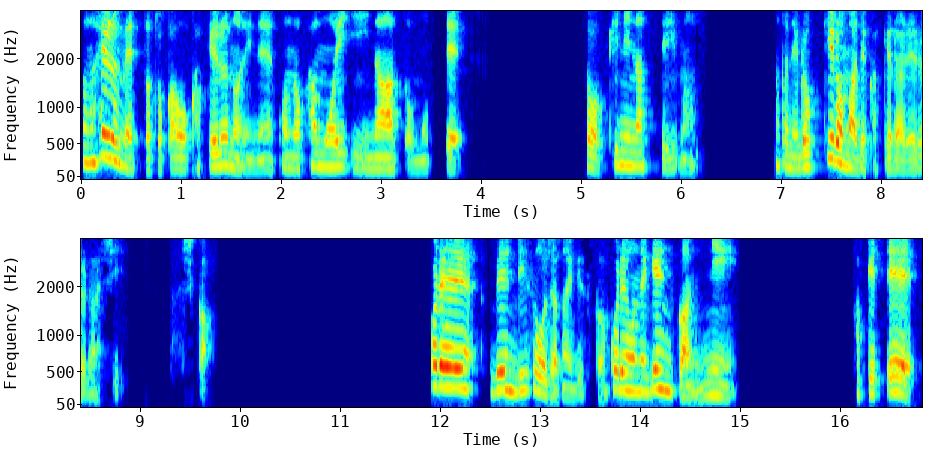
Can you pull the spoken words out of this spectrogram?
そのヘルメットとかをかけるのにね、このカモイいいなと思って、そう、気になっています。なんかね、6キロまでかけられるらしい。確か。これ、便利そうじゃないですか。これをね、玄関にかけて、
